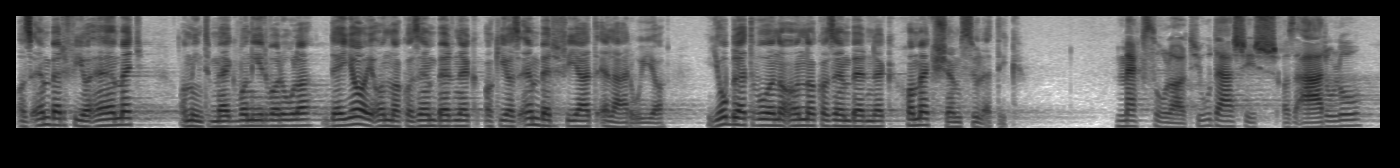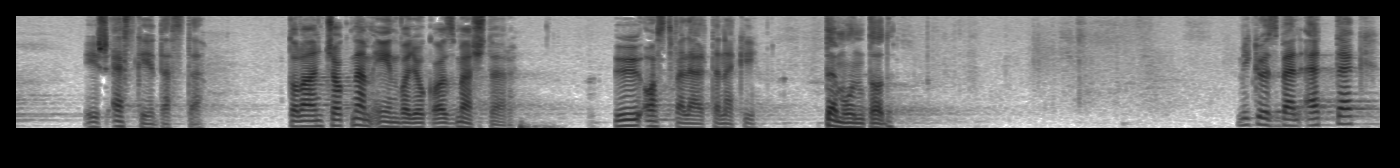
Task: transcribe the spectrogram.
Az emberfia elmegy, amint megvan írva róla, de jaj annak az embernek, aki az emberfiát elárulja. Jobb lett volna annak az embernek, ha meg sem születik. Megszólalt Júdás is, az áruló, és ezt kérdezte. Talán csak nem én vagyok az, mester. Ő azt felelte neki. Te mondtad. Miközben ettek,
